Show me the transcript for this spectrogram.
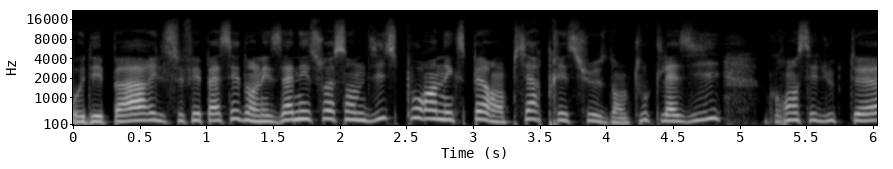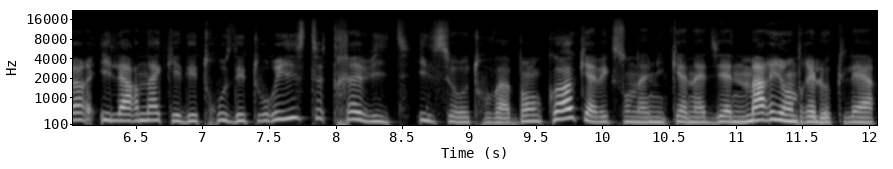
Au départ, il se fait passer dans les années 70 pour un expert en pierres précieuses dans toute l'Asie. Grand séducteur, il arnaque et détrousse des touristes. Très vite, il se retrouve à Bangkok avec son amie canadienne Marie-André Leclerc,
